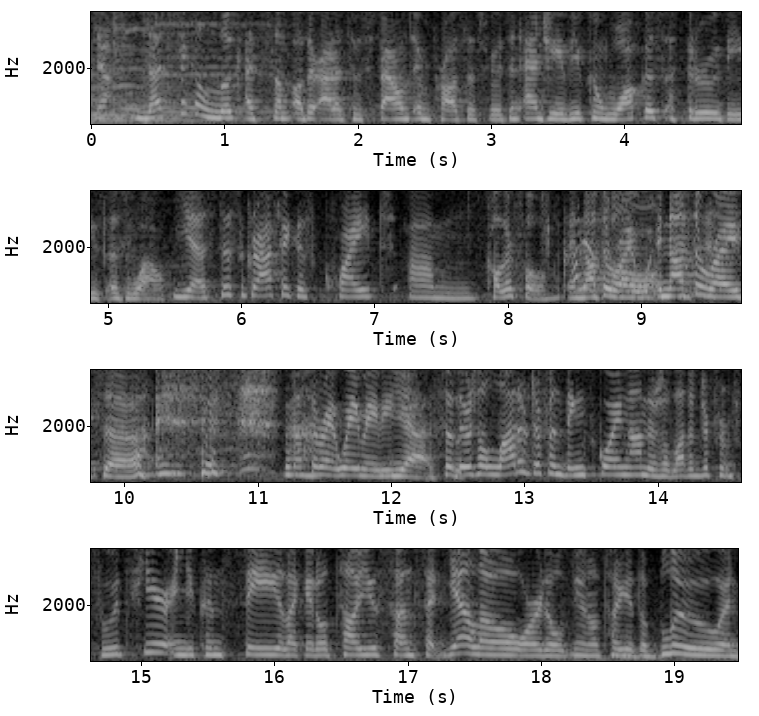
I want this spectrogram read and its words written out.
Now, let's take a look at some other additives found in processed foods. And Angie, if you can walk us through these as well. Yes, this graphic is quite um, colorful, and not the right way, not the right, uh... not the right way, maybe. Yeah. So there's a lot of different things going on. There's a lot of different foods here, and you can see like it'll tell you sunset yellow, or it'll you know tell you the blue, and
